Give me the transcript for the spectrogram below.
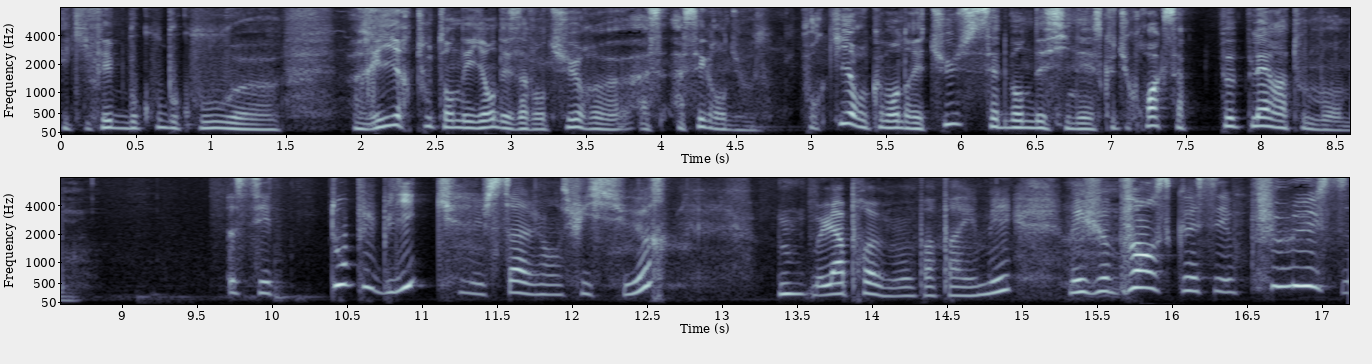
et qui fait beaucoup, beaucoup rire tout en ayant des aventures as- assez grandioses. pour qui recommanderais-tu cette bande dessinée? Est-ce que tu crois que ça peut plaire à tout le monde? C'est tout public, ça j'en suis sûre. La preuve, mon papa aimé. Mais je pense que c'est plus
